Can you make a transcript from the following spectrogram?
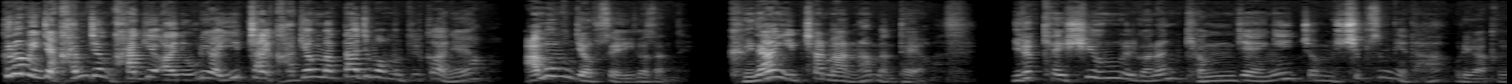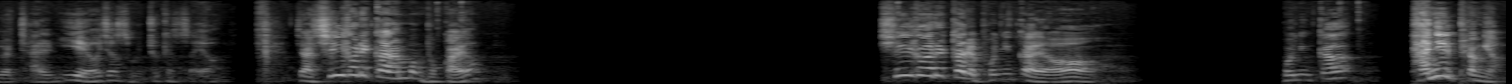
그러면 이제 감정 가격 아니 우리가 입찰 가격만 따져보면 될 거 아니에요? 아무 문제 없어요. 이것은 그냥 입찰만 하면 돼요. 이렇게 쉬운 물건은 경쟁이 좀 쉽습니다. 우리가 그거 잘 이해하셨으면 좋겠어요. 자, 실거래가를 한번 볼까요? 실거래가를 보니까요. 보니까 단일 평형.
